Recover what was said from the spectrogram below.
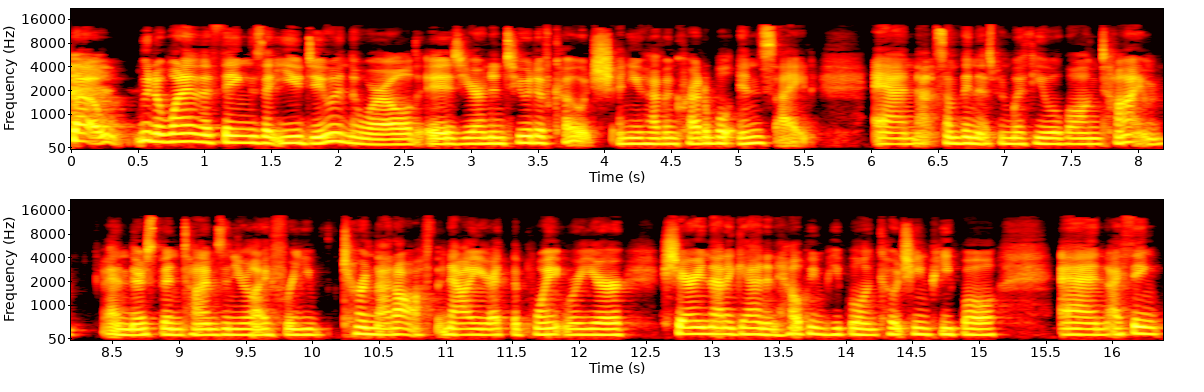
but you know one of the things that you do in the world is you're an intuitive coach and you have incredible insight and that's something that's been with you a long time and there's been times in your life where you've turned that off but now you're at the point where you're sharing that again and helping people and coaching people and i think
